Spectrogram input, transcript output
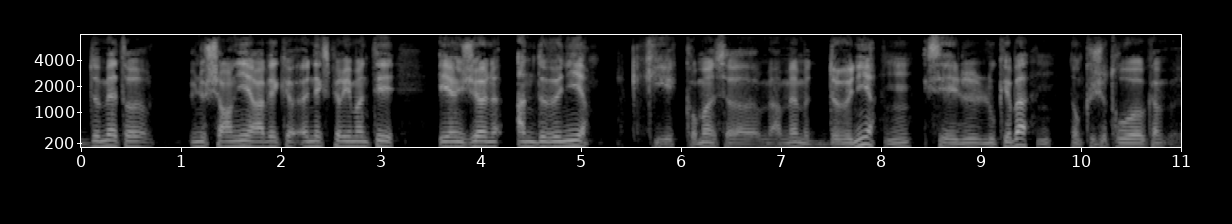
de mettre une charnière avec un expérimenté et un jeune en devenir, qui commence à même devenir, Mmh. c'est Loukeba. Mm. Donc je trouve quand même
